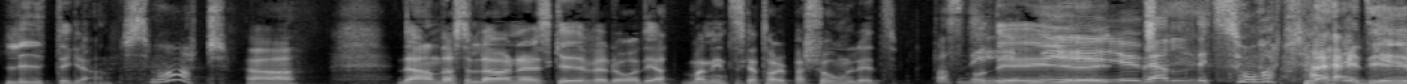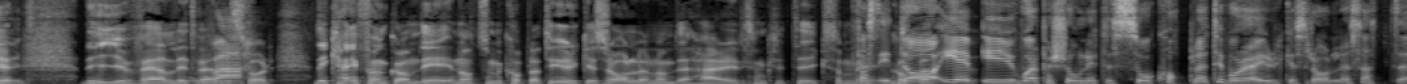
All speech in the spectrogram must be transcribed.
lite grann. Smart. Ja. Det andra som Lerner skriver då det är att man inte ska ta det personligt. Fast det, Och är, det är det är ju väldigt svårt, Nej, herregud. det är, ju, det är ju väldigt, väldigt Va? svårt. Det kan ju funka om det är något som är kopplat till yrkesrollen, om det här är liksom kritik som Fast är idag är, är ju våra personligheter så kopplade till våra yrkesroller så att eh,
